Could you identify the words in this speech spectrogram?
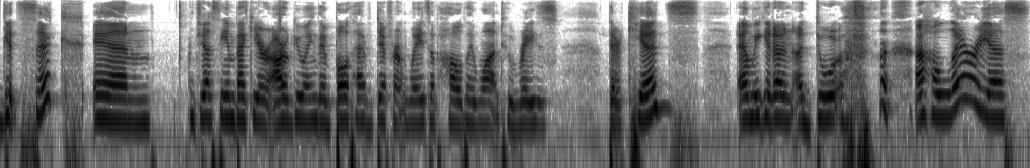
gets sick and Jesse and Becky are arguing. They both have different ways of how they want to raise their kids and we get an ador- a hilarious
